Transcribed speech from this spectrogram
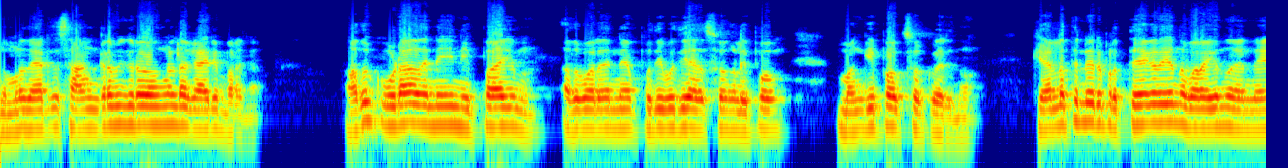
നമ്മൾ നേരത്തെ സാംക്രമിക രോഗങ്ങളുടെ കാര്യം പറഞ്ഞു. അതുകൂടാതെ തന്നെ ഈ നിപ്പായും അതുപോലെ തന്നെ പുതിയ പുതിയ അസുഖങ്ങൾ ഇപ്പോൾ മങ്കി പോക്സ് ഒക്കെ വരുന്നു. കേരളത്തിന്റെ ഒരു പ്രത്യേകത എന്ന് പറയുന്നത് തന്നെ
